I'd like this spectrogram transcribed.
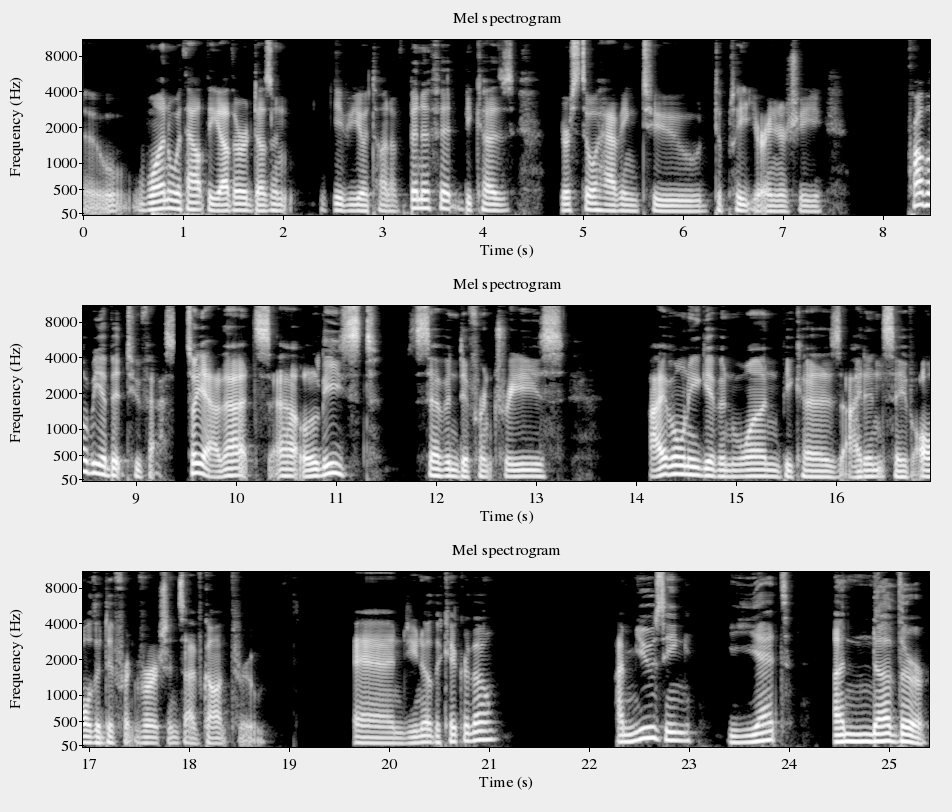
Uh, one without the other doesn't give you a ton of benefit because you're still having to deplete your energy probably a bit too fast. So yeah, that's at least seven different trees. I've only given one because I didn't save all the different versions I've gone through. And you know the kicker though? I'm using yet another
